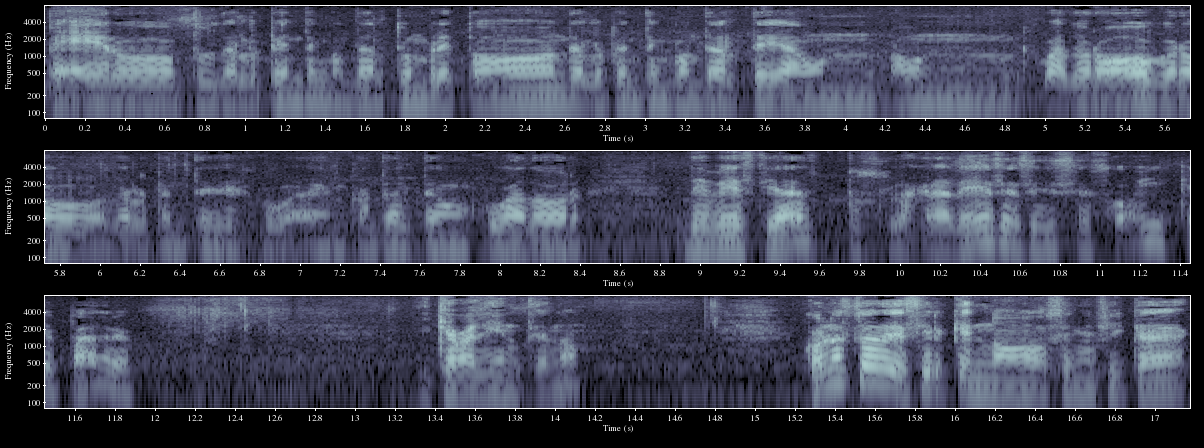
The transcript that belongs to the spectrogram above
Pero, pues de repente encontrarte un bretón, de repente encontrarte a un, a un jugador ogro, de repente encontrarte a un jugador de bestias, pues lo agradeces y dices, oye, qué padre. Y qué valiente, ¿no? Con esto de decir que no significa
